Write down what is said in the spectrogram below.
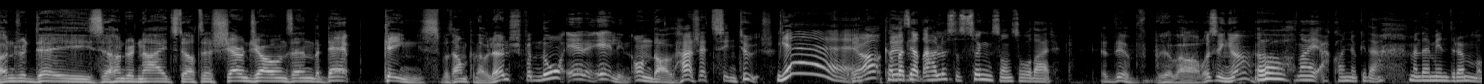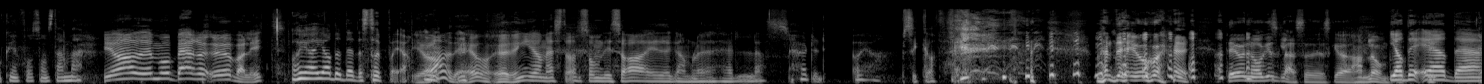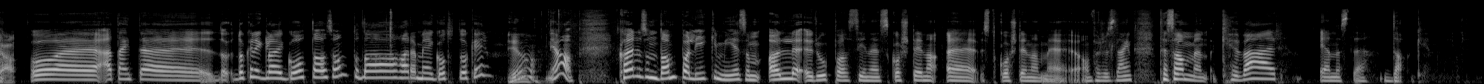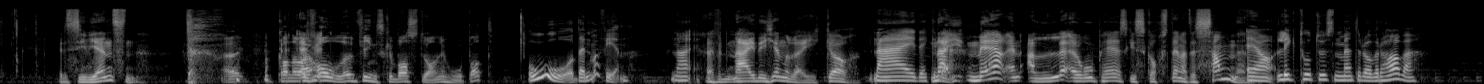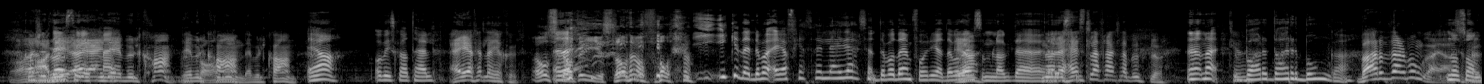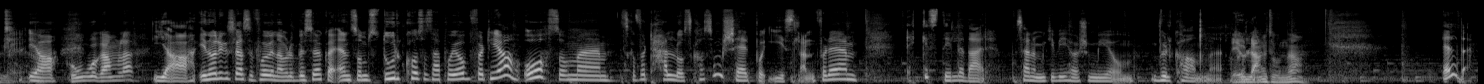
100 Days, 100 Nights størte Sharon Jones and The Dap Kings på tampen av lunsj. For nå er det Elin Åndal Herseth sin tur. Yeah! Ja, kan bare si at jeg har lyst til å synge sånn som hun der. Det å synge. Åh, nei, jeg kan jo ikke det. Men det er min drøm å kunne få sånn stemme. Ja, det må bare øve litt. Å ja, ja, det er det det står på, ja. Ja, det er jo øving gjør mester, som de sa i det gamle Hellas. Hørte du? Å ja. Sikkert. Men det er jo, det er jo norgesklasse det skal handle om. Ja, det er det. Ja. Og eh, jeg tenkte Dere er glad i gåter og sånt, og da har jeg med gåte til dere. Ja. Ja. Hva er det som damper like mye som alle Europa sine skorsteiner, eh, skorsteiner med anførselstegn, til sammen hver eneste dag? Er det Siv Jensen? Eh, Kan det være alle de finske badstuene i hop igjen? Å, oh, den var fin. Nei. Nei, det er ikke en røyker. Nei, det er ikke Nei, det. mer enn alle europeiske skorsteiner til sammen. Ja, Ligger 2000 meter over havet. Ja, Kanskje det, det sier litt mer. det er vulkan. Det er vulkan. Det er vulkan. Ja, og vi skal til Eyjafjallajökull. Og skal til Island, iallfall. fall. Ikke den, det var Eyjafjallajökull. Det var den forrige. Det var Ja. den som lagde Nå er det Heslaflaxlabuklor. Nei, nei, Bardarbunga. Bardarbunga, ja. Noe sånt. ja. Ja. Gode gamle. Ja, I Norgesklasse får vi nemlig besøk av en som storkoser seg på jobb for tida, og som eh, skal fortelle oss hva som skjer på Island. For det er ikke stille der, selv om ikke vi hører så mye om vulkanene. Det er jo langt unna. Er det det?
